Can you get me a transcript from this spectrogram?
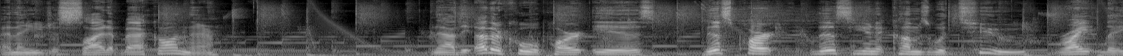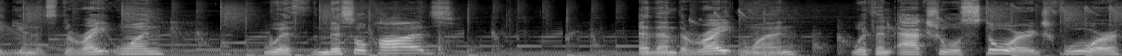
and then you just slide it back on there now the other cool part is this part this unit comes with two right leg units the right one with the missile pods and then the right one with an actual storage for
